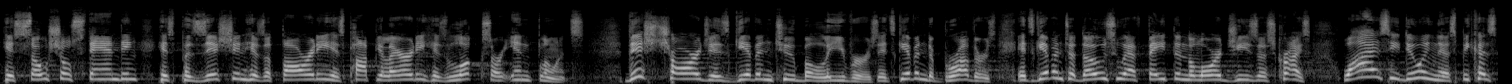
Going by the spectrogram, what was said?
his social standing, his position, his authority, his popularity, his looks, or influence. This charge is given to believers. It's given to brothers. It's given to those who have faith in the Lord Jesus Christ. Why is he doing this? Because,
